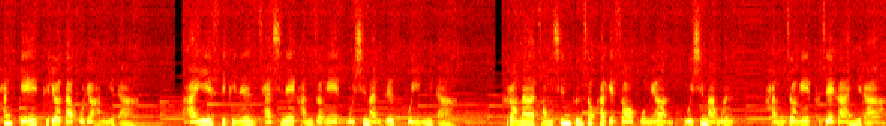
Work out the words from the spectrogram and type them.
함께 들여다보려 합니다. ISTP는 자신의 감정에 무심한 듯 보입니다. 그러나 정신 분석학에서 보면 무심함은 감정의 부재가 아니라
